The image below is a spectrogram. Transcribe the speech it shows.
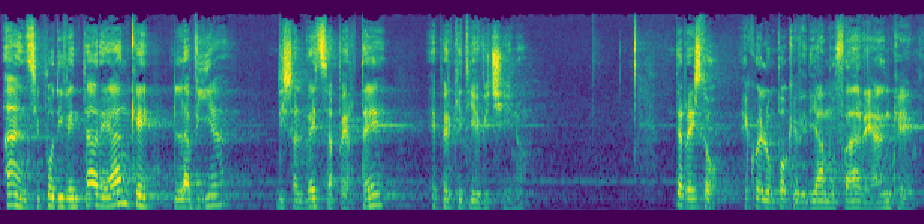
anzi può diventare anche la via di salvezza per te e per chi ti è vicino. Del resto è quello un po' che vediamo fare anche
